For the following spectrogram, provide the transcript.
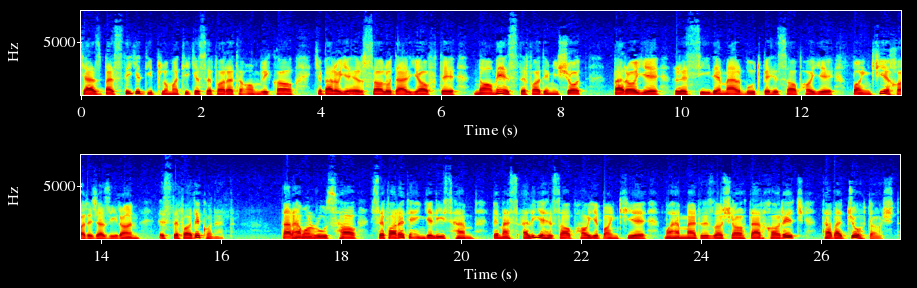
که از بسته دیپلماتیک سفارت آمریکا که برای ارسال و دریافت نامه استفاده می‌شد برای رسید مربوط به حسابهای بانکی خارج از ایران استفاده کند. در همان روزها سفارت انگلیس هم به مسئله حسابهای بانکی محمد رضا شاه در خارج توجه داشت.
